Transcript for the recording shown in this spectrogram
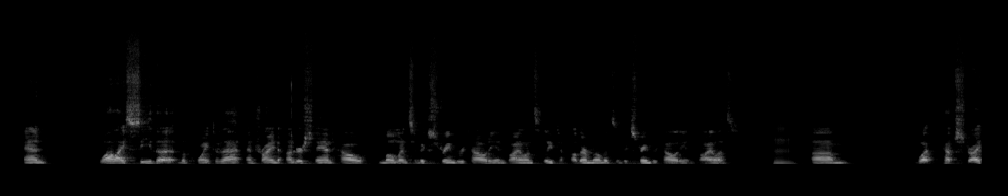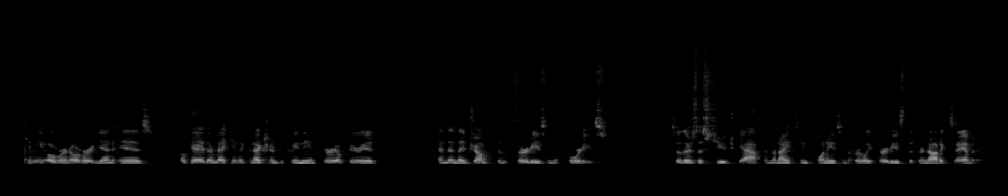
And while I see the, the point of that and trying to understand how moments of extreme brutality and violence lead to other moments of extreme brutality and violence, hmm. um, what kept striking me over and over again is okay, they're making the connection between the imperial period and then they jump to the 30s and the 40s. So there's this huge gap in the 1920s and early 30s that they're not examining.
